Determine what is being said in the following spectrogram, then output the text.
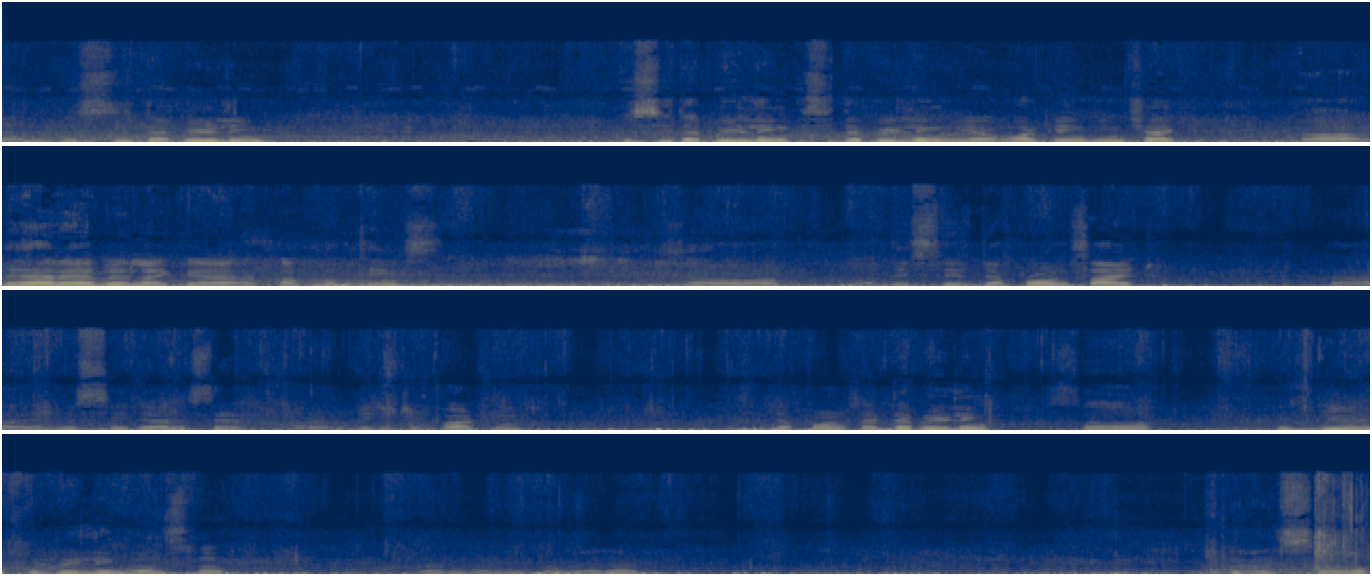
and this is the building. You see the building. This is the building we are working inside. Uh, they have uh, like a couple of things. So uh, this is the front side. Uh, you see there is a visitor parking. This is the front side the building. So it's beautiful building also. And then you go either and also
